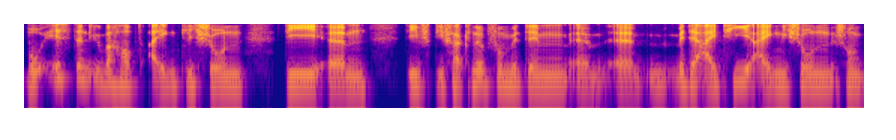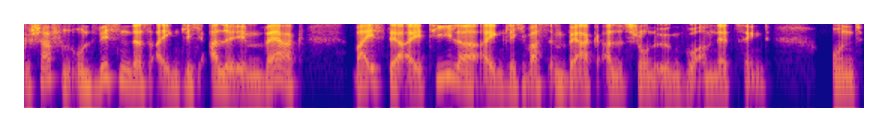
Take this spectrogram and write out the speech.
wo ist denn überhaupt eigentlich schon die, ähm, die, die Verknüpfung mit, dem, ähm, äh, mit der IT eigentlich schon, schon geschaffen? Und wissen das eigentlich alle im Werk? Weiß der ITler eigentlich, was im Werk alles schon irgendwo am Netz hängt? Und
